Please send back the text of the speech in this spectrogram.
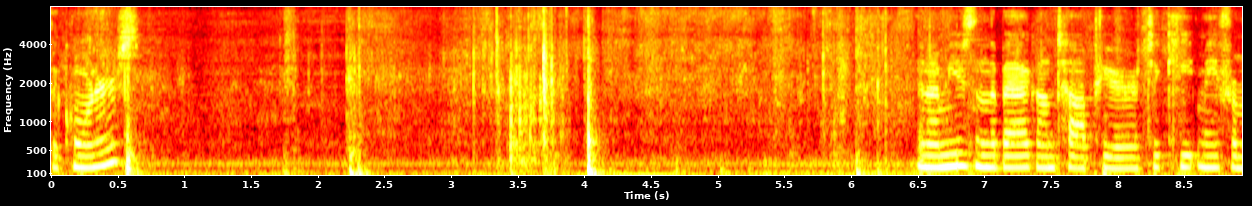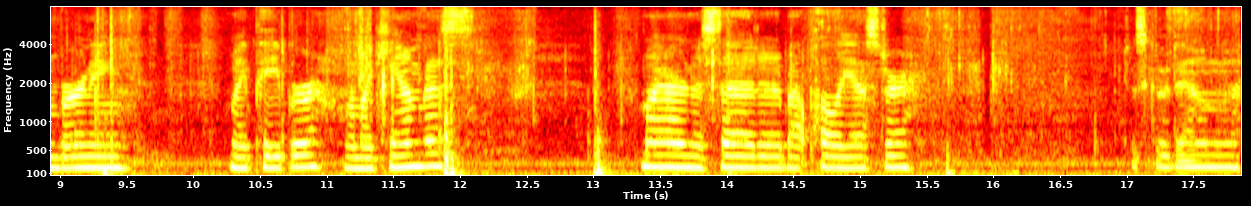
the corners. And I'm using the bag on top here to keep me from burning my paper or my canvas. My iron is set at about polyester. Just go down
